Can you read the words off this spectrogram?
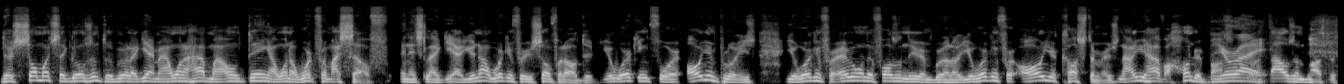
There's so much that goes into it. We're like, yeah, man, I want to have my own thing. I want to work for myself. And it's like, yeah, you're not working for yourself at all, dude. You're working for all your employees. You're working for everyone that falls under your umbrella. You're working for all your customers. Now you have a hundred bosses, you're right. a thousand bosses.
